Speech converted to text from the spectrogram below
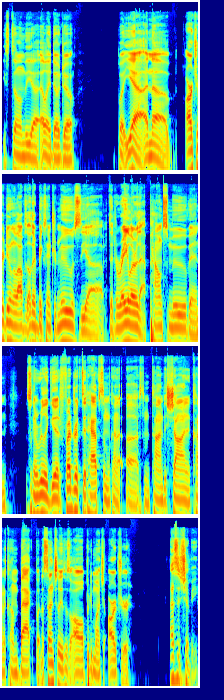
He's still in the uh, LA dojo. But yeah, and uh, Archer doing a lot of his other big signature moves, the uh, the derailer, that pounce move, and it's looking really good. Frederick did have some kind of uh, some time to shine and kind of come back, but essentially this was all pretty much Archer. As it should be.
